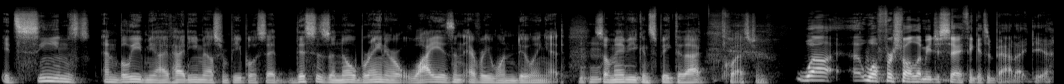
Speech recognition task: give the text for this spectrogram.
it seems, and believe me, I've had emails from people who said, this is a no brainer. Why isn't everyone doing it? Mm-hmm. So maybe you can speak to that question. Well, uh, well, first of all, let me just say I think it's a bad idea.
